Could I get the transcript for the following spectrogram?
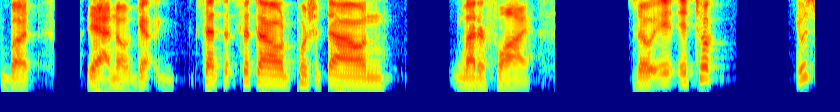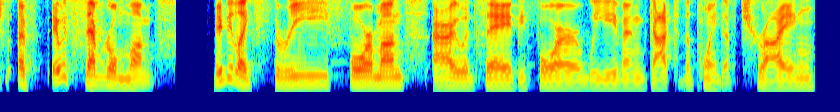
But yeah, no, get sit sit down, push it down, let her fly. So it, it took it was a, it was several months maybe like three, four months, I would say, before we even got to the point of trying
